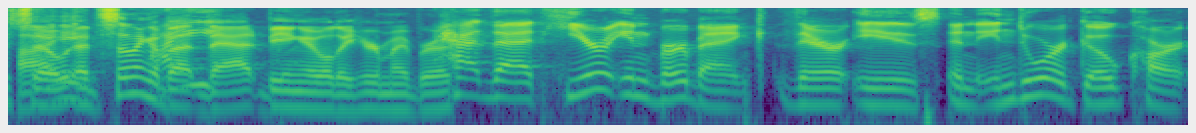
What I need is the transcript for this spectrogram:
So I- it's something about I that being able to hear my breath. had that here in Burbank. There is an indoor go kart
